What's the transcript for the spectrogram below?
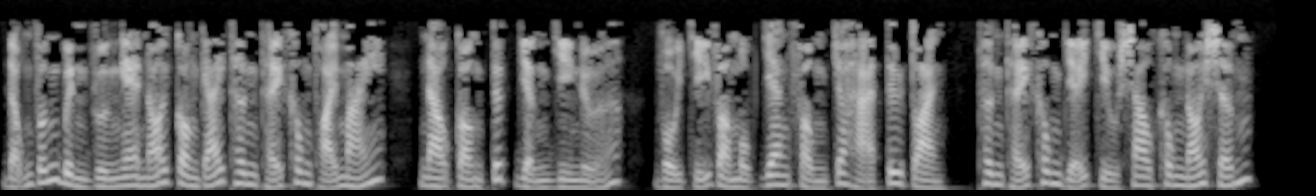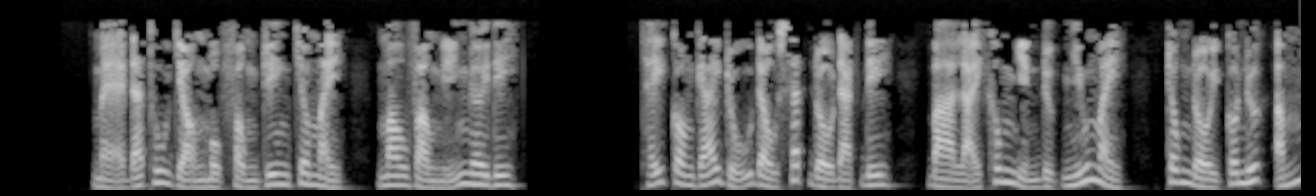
Đổng Vấn Bình vừa nghe nói con gái thân thể không thoải mái, nào còn tức giận gì nữa, vội chỉ vào một gian phòng cho Hạ Tư Toàn, thân thể không dễ chịu sao không nói sớm. Mẹ đã thu dọn một phòng riêng cho mày, mau vào nghỉ ngơi đi. Thấy con gái rủ đầu sách đồ đạc đi, bà lại không nhịn được nhíu mày, trong nồi có nước ấm,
